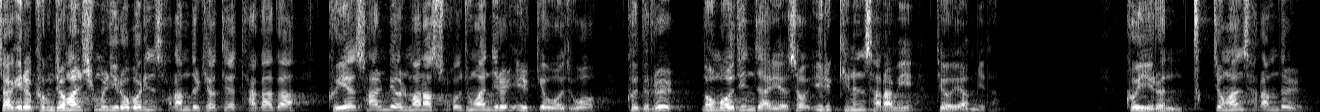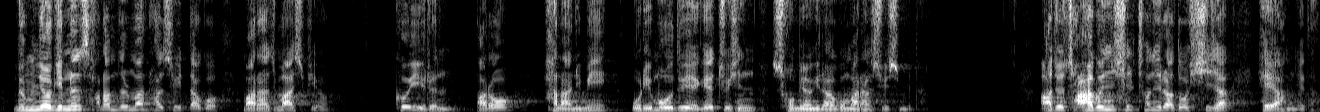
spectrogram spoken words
자기를 긍정할 힘을 잃어버린 사람들 곁에 다가가 그의 삶이 얼마나 소중한지를 일깨워 주어 그들을 넘어진 자리에서 일으키는 사람이 되어야 합니다. 그 일은 특정한 사람들, 능력 있는 사람들만 할 수 있다고 말하지 마십시오. 그 일은 바로 하나님이 우리 모두에게 주신 소명이라고 말할 수 있습니다. 아주 작은 실천이라도 시작해야 합니다.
